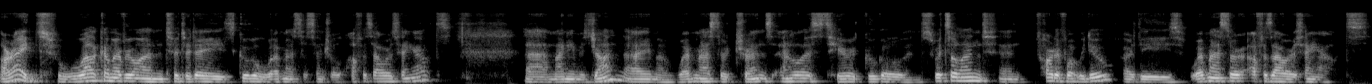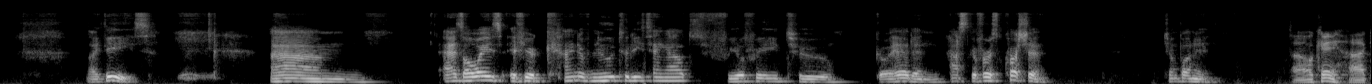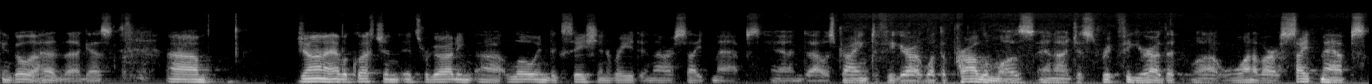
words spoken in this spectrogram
All right, welcome everyone to today's Google Webmaster Central Office Hours Hangouts. Uh, my name is John. I am a Webmaster Trends Analyst here at Google in Switzerland. And part of what we do are these Webmaster Office Hours Hangouts, like these. Um, as always, if you're kind of new to these Hangouts, feel free to go ahead and ask the first question. Jump on in. Okay, I can go ahead, I guess. Um, John, I have a question. It's regarding uh, low indexation rate in our sitemaps. And I was trying to figure out what the problem was. And I just figured out that uh, one of our sitemaps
